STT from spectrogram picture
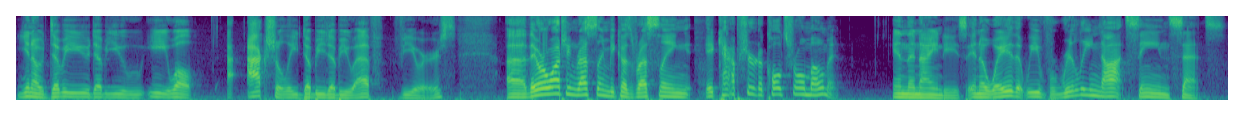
you know, WWE, well, actually WWF viewers, uh, they were watching wrestling because wrestling it captured a cultural moment in the 90s in a way that we've really not seen since.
